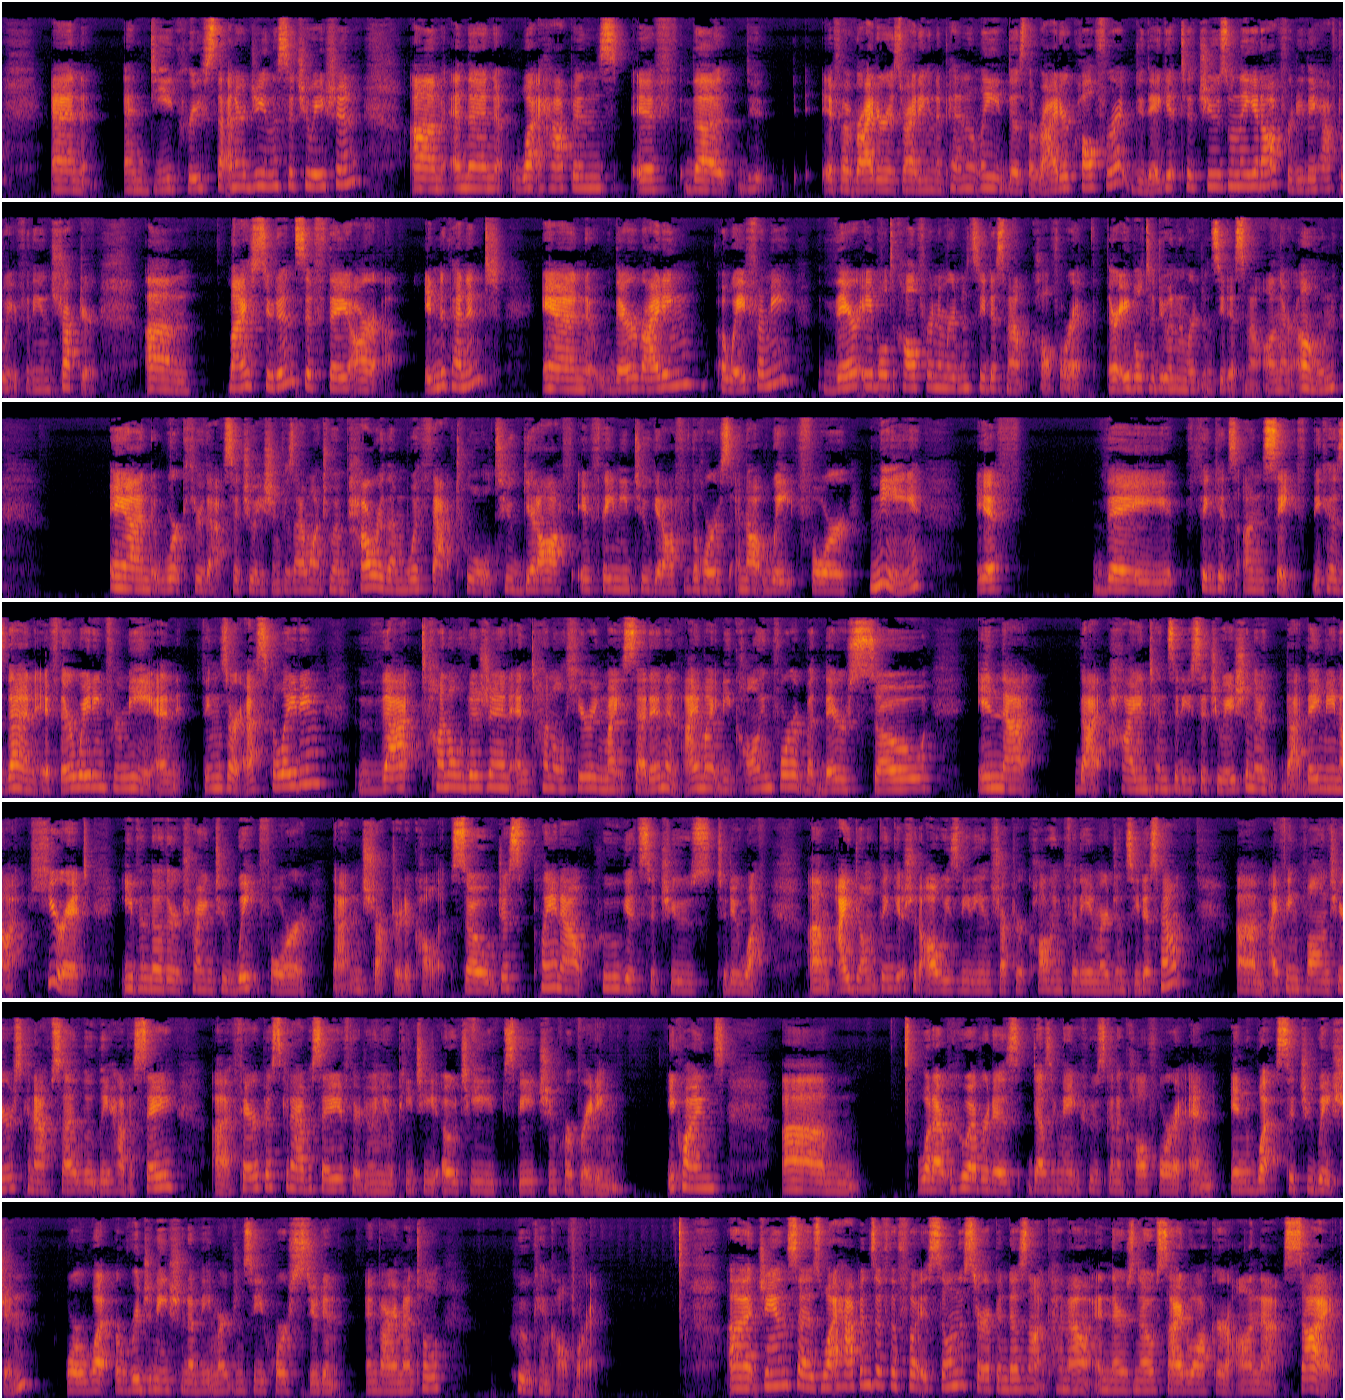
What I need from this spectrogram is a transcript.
and and decrease the energy in the situation? Um, and then what happens if the if a rider is riding independently does the rider call for it do they get to choose when they get off or do they have to wait for the instructor um, my students if they are independent and they're riding away from me they're able to call for an emergency dismount, call for it. They're able to do an emergency dismount on their own and work through that situation because I want to empower them with that tool to get off if they need to get off of the horse and not wait for me if they think it's unsafe. Because then, if they're waiting for me and things are escalating, that tunnel vision and tunnel hearing might set in and I might be calling for it, but they're so in that that high intensity situation that they may not hear it even though they're trying to wait for that instructor to call it. So just plan out who gets to choose to do what. Um, i don't think it should always be the instructor calling for the emergency dismount um, i think volunteers can absolutely have a say uh, therapists can have a say if they're doing a pt ot speech incorporating equines um, whatever whoever it is designate who's going to call for it and in what situation or what origination of the emergency horse student environmental, who can call for it. Uh, Jan says, What happens if the foot is still in the stirrup and does not come out and there's no sidewalker on that side?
